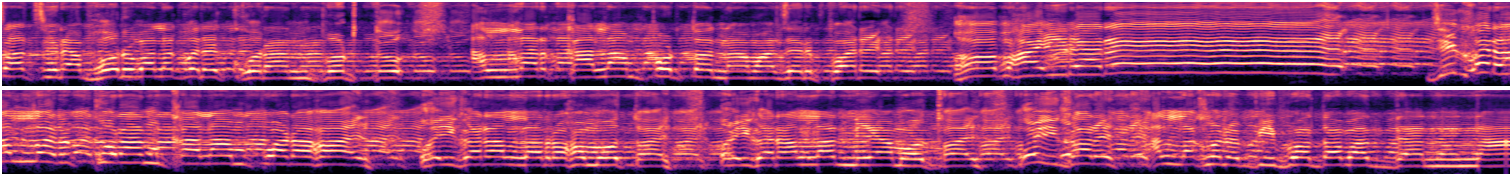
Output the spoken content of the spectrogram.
চাচিরা ভোরবেলা করে কোরআন পড়তো, আল্লাহর কালাম পড়তো নামাজের পরে। ও ভাইরা রে! ঘর আল্লাহর কোরআন কালাম পড়া হয়, ওই ঘর আল্লাহর রহমত হয়, ওই ঘর আল্লাহর নিয়ামত হয়, ওই ঘরে আল্লাহ কোনো বিপদ আবার দেন না।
